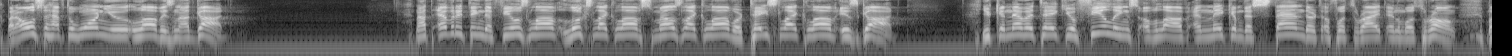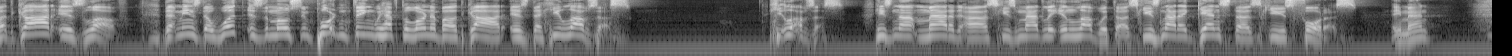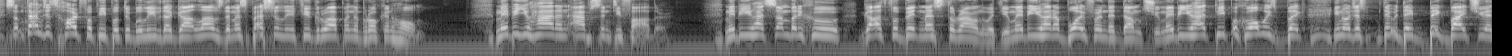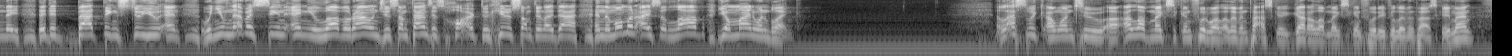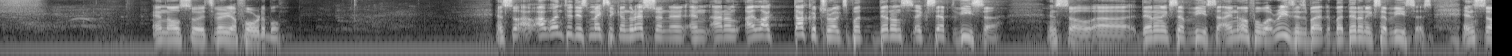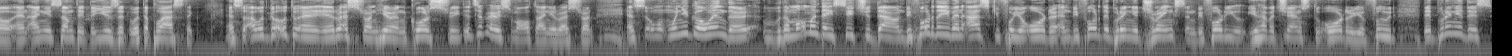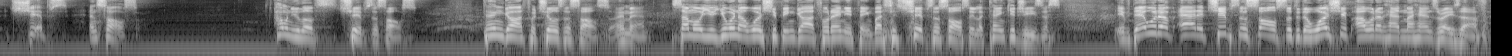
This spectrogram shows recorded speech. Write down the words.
But I also have to warn you, love is not God. Not everything that feels love, looks like love, smells like love or tastes like love is God. You can never take your feelings of love and make them the standard of what's right and what's wrong. But God is love. That means that what is the most important thing we have to learn about God is that He loves us. He loves us. He's not mad at us, He's madly in love with us. He's not against us, He is for us. Amen. Sometimes it's hard for people to believe that God loves them, especially if you grew up in a broken home. Maybe you had an absentee father. Maybe you had somebody who, God forbid, messed around with you. Maybe you had a boyfriend that dumped you. Maybe you had people who always big, you know, just they, they big bite you and they, they did bad things to you. And when you've never seen any love around you, sometimes it's hard to hear something like that. And the moment I said love, your mind went blank. Last week I went to, uh, I love Mexican food while I live in Pasco. You gotta love Mexican food if you live in Pasco, amen? And also it's very affordable. And so I, I went to this Mexican restaurant uh, and I don't I like taco trucks but they don't accept Visa. And so uh, they don't accept Visa. I know for what reasons, but but they don't accept visas. And so and I need something to use it with the plastic. And so I would go to a, a restaurant here in Court Street. It's a very small, tiny restaurant. And so when you go in there, the moment they sit you down, before they even ask you for your order, and before they bring you drinks, and before you you have a chance to order your food, they bring you this chips and salsa. How many love chips and salsa? Thank God for chosen salsa. Amen. Some of you, you were not worshiping God for anything, but it's chips and salsa. You're like, thank you, Jesus. If they would have added chips and salsa to the worship, I would have had my hands raised up.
